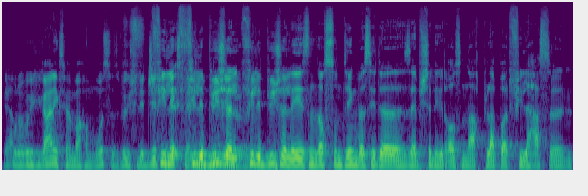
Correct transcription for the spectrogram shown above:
ja. oder wirklich gar nichts mehr machen musst. Das ist wirklich legit viele, viele Bücher, viele Bücher lesen, noch so ein Ding, was jeder Selbstständige draußen nachplappert, viele hasseln.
